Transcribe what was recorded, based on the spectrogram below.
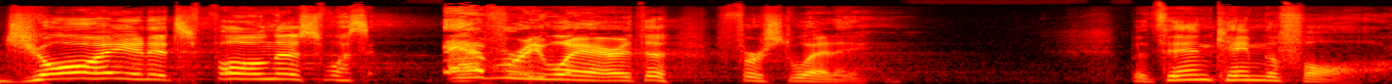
Joy in its fullness was everywhere at the first wedding. But then came the fall,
